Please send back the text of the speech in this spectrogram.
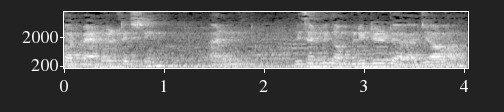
for manual testing and recently completed uh, Java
